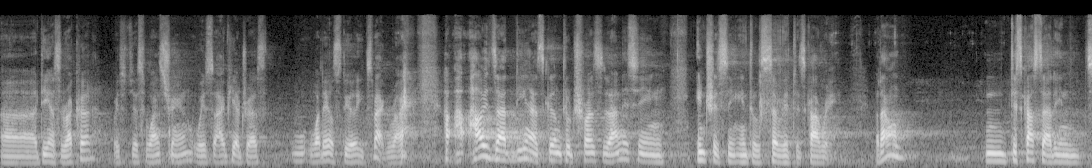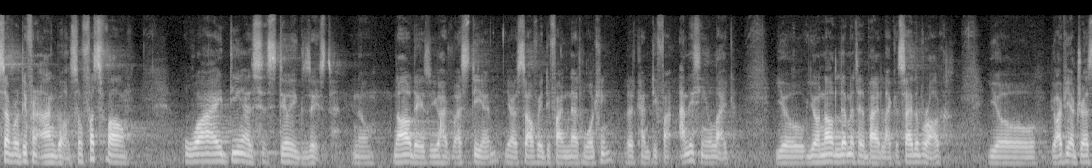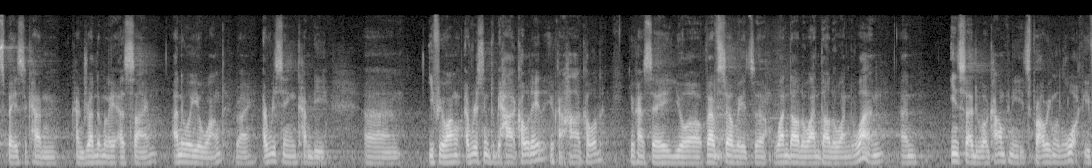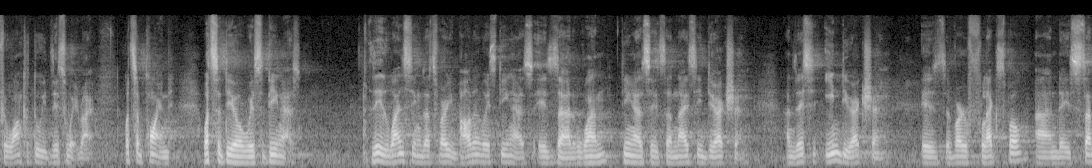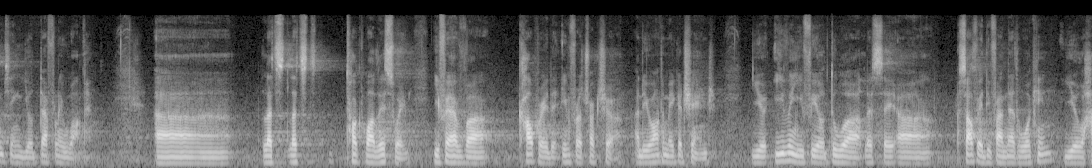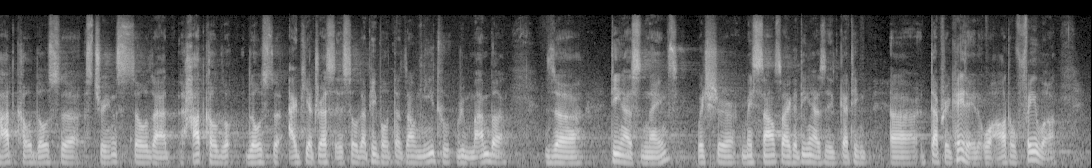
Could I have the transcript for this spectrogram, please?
a DNS record with just one string with IP address what else do you expect, right? How, how is that DNS going to translate anything interesting into service discovery? But I want discuss that in several different angles. So first of all, why DNS still exists? You know, nowadays you have SDN, you have software-defined networking that can define anything you like. You, you're not limited by like a CIDR block. Your, your IP address space can, can randomly assign anywhere you want, right? Everything can be uh, if you want everything to be hard-coded, you can hard-code. You can say your web server is uh, 1.1.1.1, and inside your company, it's probably going to work if you want to do it this way, right? What's the point? What's the deal with DNS? This is one thing that's very important with DNS is that one, DNS is a nice indirection. And this indirection is very flexible and is something you definitely want. Uh, let's, let's talk about this way. If you have a corporate infrastructure and you want to make a change, you, even if you do, a, let's say, a software-defined networking, you hard code those uh, strings so that hard code those IP addresses so that people do not need to remember the DNS names, which uh, may sound like a DNS is getting uh, deprecated or out of favor.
